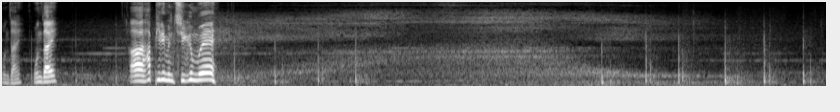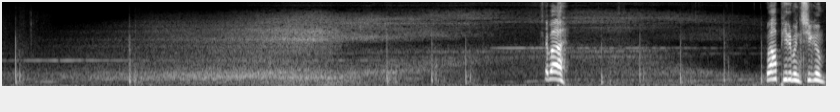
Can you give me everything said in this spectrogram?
온다이? 온다이? 아 하필이면 지금 왜? 제발. 왜 하필이면 지금.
